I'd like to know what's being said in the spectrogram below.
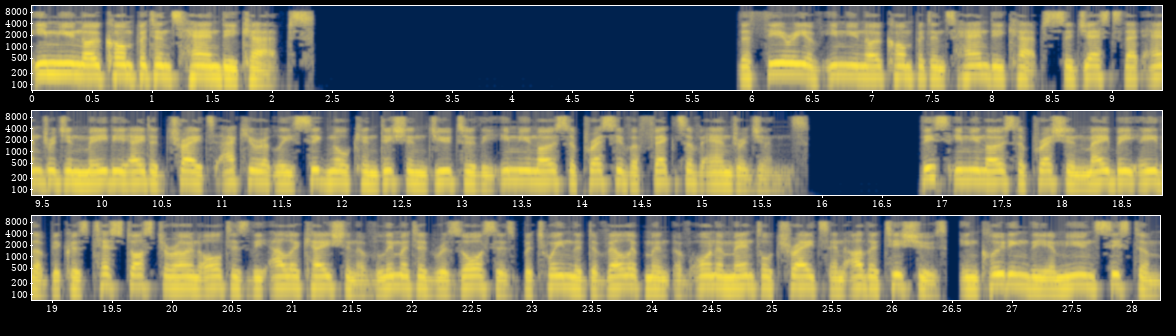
Immunocompetence handicaps The theory of immunocompetence handicaps suggests that androgen-mediated traits accurately signal condition due to the immunosuppressive effects of androgens. This immunosuppression may be either because testosterone alters the allocation of limited resources between the development of ornamental traits and other tissues, including the immune system,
